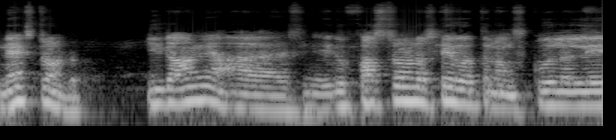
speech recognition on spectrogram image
ನೆಕ್ಸ್ಟ್ ರೌಂಡ್ ಈಗ ಆಮೇಲೆ ಇದು ಫಸ್ಟ್ ರೌಂಡ್ ಅಷ್ಟೇ ಗೊತ್ತು ನಮ್ ಸ್ಕೂಲ್ ಅಲ್ಲಿ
